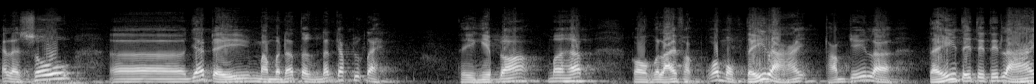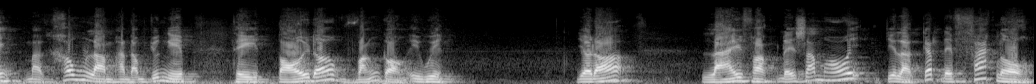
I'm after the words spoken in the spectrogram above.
hay là số uh, giá trị mà mình đã từng đánh cắp trước đây. Thì nghiệp đó mới hết còn lại Phật, có một tỷ lại, thậm chí là tỷ tỷ tỷ tỷ lại mà không làm hành động chuyển nghiệp, thì tội đó vẫn còn y nguyên. Do đó, lại Phật để sám hối chỉ là cách để phát lồ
